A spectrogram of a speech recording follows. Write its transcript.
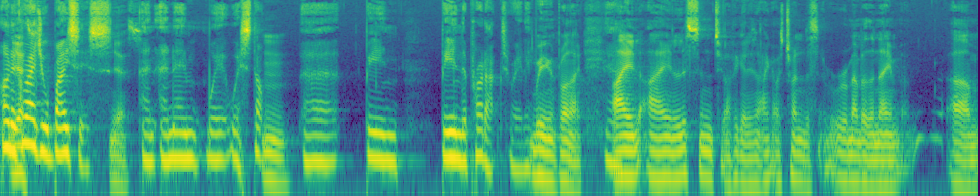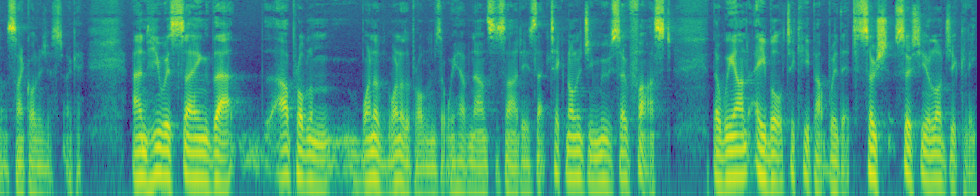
on a Yes. gradual basis, Yes. and and then we're we're stopped Mm. uh, being being the product really. Being a product. Yeah. I I listened to I forget his name. I was trying to remember the name. Um, psychologist. Okay, and he was saying that our problem, one of one of the problems that we have now in society, is that technology moves so fast that we aren't able to keep up with it soci- sociologically.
